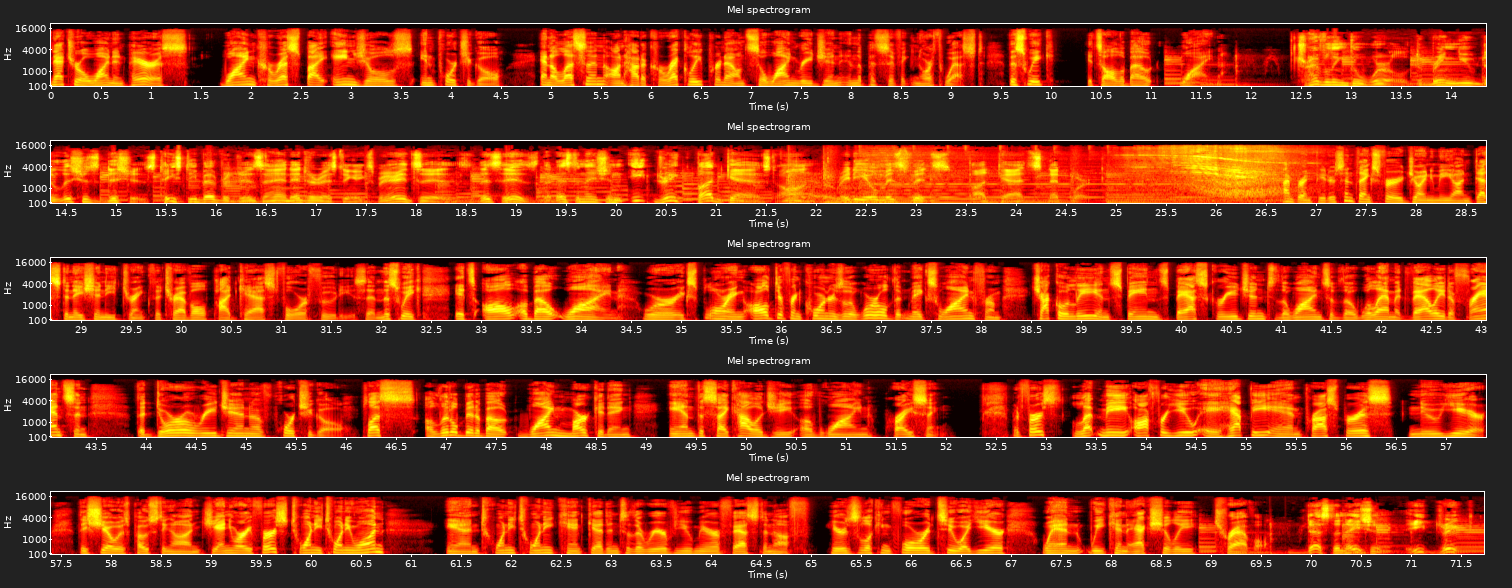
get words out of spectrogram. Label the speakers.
Speaker 1: Natural wine in Paris, wine caressed by angels in Portugal, and a lesson on how to correctly pronounce a wine region in the Pacific Northwest. This week, it's all about wine.
Speaker 2: Traveling the world to bring you delicious dishes, tasty beverages, and interesting experiences. This is the Destination Eat Drink Podcast on the Radio Misfits Podcast Network.
Speaker 1: I'm Brent Peterson. Thanks for joining me on Destination Eat Drink, the travel podcast for foodies. And this week, it's all about wine. We're exploring all different corners of the world that makes wine from Chacolí in Spain's Basque region to the wines of the Willamette Valley to France and the Douro region of Portugal, plus a little bit about wine marketing and the psychology of wine pricing. But first, let me offer you a happy and prosperous new year. This show is posting on January 1st, 2021, and 2020 can't get into the rearview mirror fast enough. Here's looking forward to a year when we can actually travel.
Speaker 2: Destination Eat Drink.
